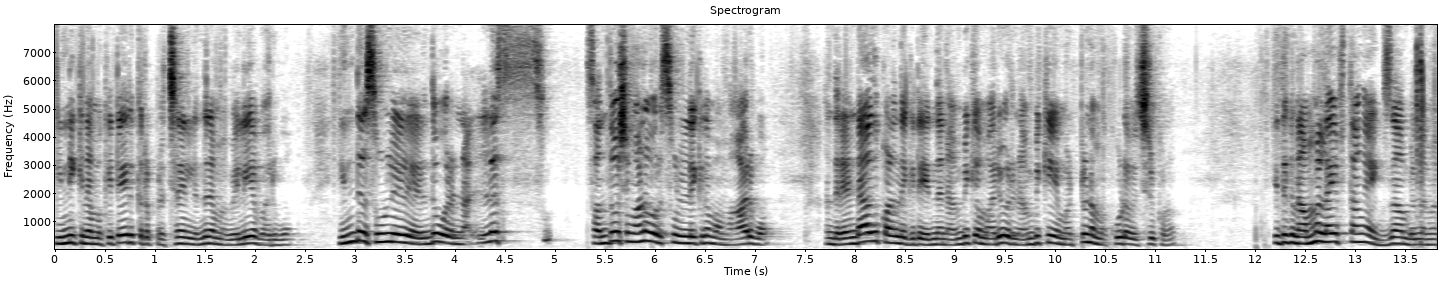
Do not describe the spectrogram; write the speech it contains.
இன்றைக்கி நம்மக்கிட்டே இருக்கிற பிரச்சனையிலேருந்து நம்ம வெளியே வருவோம். இந்த சூழ்நிலையிலேருந்து ஒரு நல்ல சு சந்தோஷமான ஒரு சூழ்நிலைக்கு நம்ம மாறுவோம். அந்த ரெண்டாவது குழந்தைகிட்ட இருந்த நம்பிக்கை மாதிரி ஒரு நம்பிக்கையை மட்டும் நம்ம கூட வச்சுருக்கணும். இதுக்கு நம்ம லைஃப் தாங்க எக்ஸாம்பிள் நம்ம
